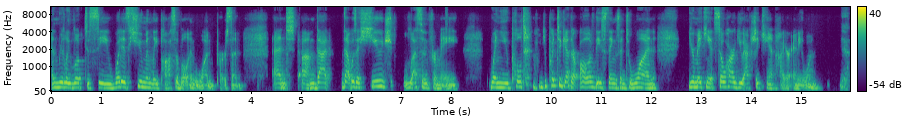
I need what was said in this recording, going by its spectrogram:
and really look to see what is humanly possible in one person? And um, that that was a huge lesson for me. When you pulled when you put together all of these things into one you're making it so hard you actually can't hire anyone. Yeah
